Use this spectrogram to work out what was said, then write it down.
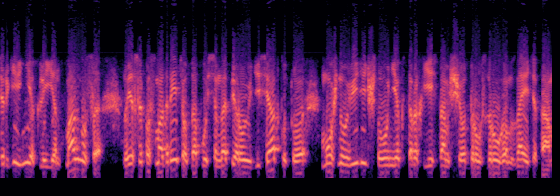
Сергей не клиент Магнуса, но если посмотреть, вот, допустим, на первую десятку, то можно увидеть, что у некоторых есть там счет друг с другом, знаете, там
